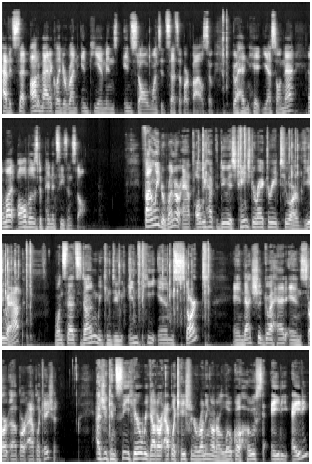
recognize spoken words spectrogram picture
have it set automatically to run npm in install once it sets up our file. So go ahead and hit yes on that and let all those dependencies install. Finally, to run our app, all we have to do is change directory to our Vue app. Once that's done, we can do npm start, and that should go ahead and start up our application. As you can see here, we got our application running on our local host 8080.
